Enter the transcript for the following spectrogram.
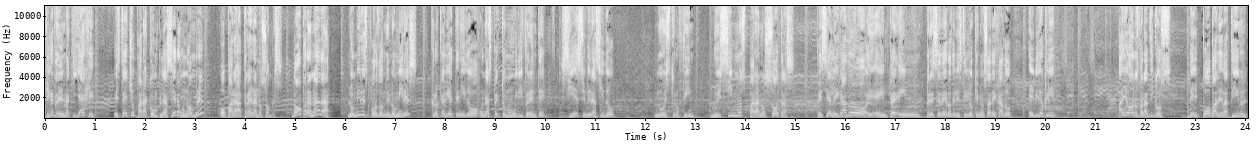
Fíjate en el maquillaje. ¿Está hecho para complacer a un hombre o para atraer a los hombres? No, para nada. Lo mires por donde lo mires, creo que había tenido un aspecto muy diferente si ese hubiera sido nuestro fin. Lo hicimos para nosotras. Pese al legado eh, impe- imprecedero del estilo que nos ha dejado el videoclip, ha llevado a los fanáticos del pop a debatir,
